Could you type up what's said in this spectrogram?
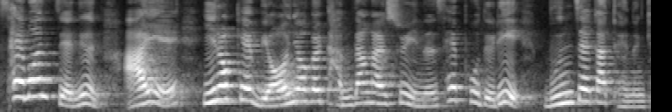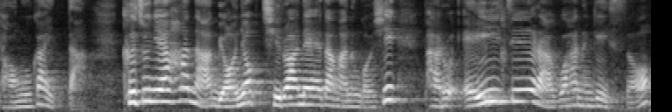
세 번째는 아예 이렇게 면역을 담당할 수 있는 세포들이 문제가 되는 경우가 있다. 그 중에 하나 면역 질환에 해당하는 것이 바로 에이즈라고 하는 게 있어.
